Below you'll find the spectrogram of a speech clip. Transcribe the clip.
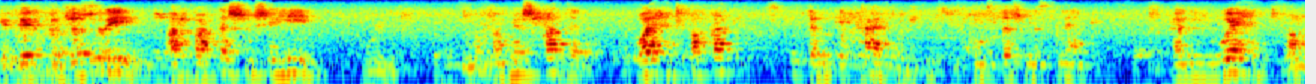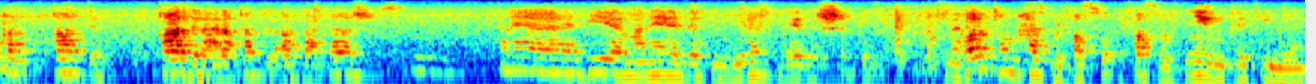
كذلك الجسرين 14 شهيد. ما فماش قتل واحد فقط تم إحالة 15 سنة. هل الواحد فقط قاتل؟ قادر على قتل 14 أنا هذه معناها ذات الملف بهذا الشكل. مهارتهم حسب الفصل, الفصل 32 من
